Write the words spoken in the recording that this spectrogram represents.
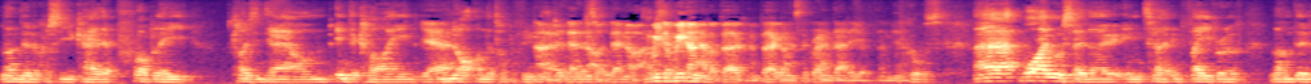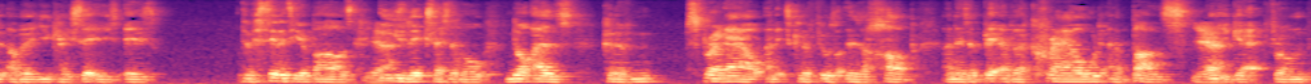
London, across the UK, they're probably closing down, in decline, Yeah. not on the top of things. No, they're not. They're not. And we, we don't have a Berghain. Berghain's the granddaddy of them. Yeah. Of course. Uh, what I will say though, in in favour of London, other UK cities, is the vicinity of bars, Yeah. easily accessible, not as kind of spread out, and it kind of feels like there's a hub and there's a bit of a crowd and a buzz Yeah. that you get from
